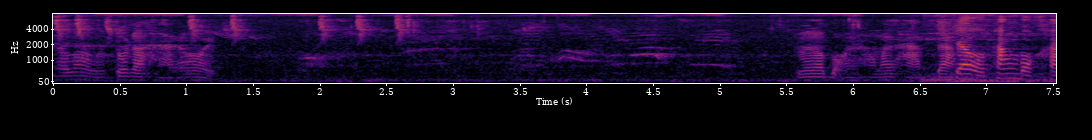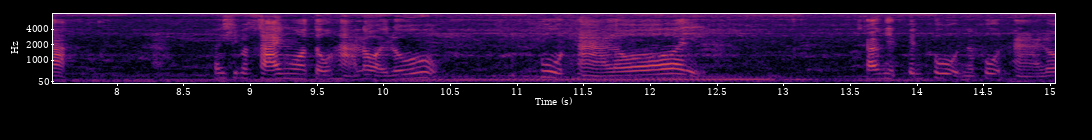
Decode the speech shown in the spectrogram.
แล้วว่าว่า ตัวละหาร้อยเวลาบอกให้เขามาถามจ้ะเจ้าพังบอกค่ะไปชิบะขายงัวโตหาลอยลูก พูดหาลอยเขาเห็นเป็นพูดนะพูดหาล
